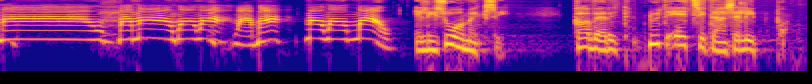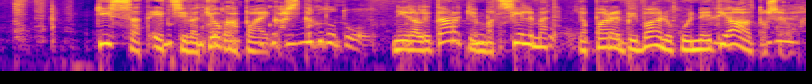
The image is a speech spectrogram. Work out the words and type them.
mau, mau, mau, mau, mau, mau, mau, mau, mau. Eli suomeksi, kaverit, nyt etsitään se lippu. Kissat etsivät joka paikasta. Niillä oli tarkemmat silmät ja parempi vainu kuin neiti Aaltosella.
